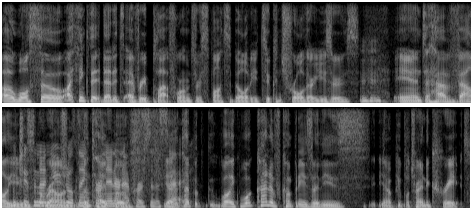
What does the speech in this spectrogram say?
Oh, well, so I think that, that it's every platform's responsibility to control their users and to have values. Mm-hmm. Which is an around unusual the thing for an internet of- person to yeah, say. the type of well, like what kind of companies are these? You know, people trying to create,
